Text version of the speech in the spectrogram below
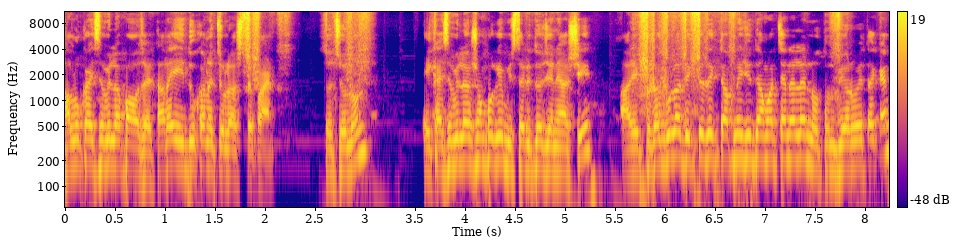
ভালো কাইসাবিলা পাওয়া যায়, তারা এই দোকানে চলে আসতে পারেন। তো চলুন, এই কাইসাবিলা সম্পর্কে বিস্তারিত জেনে আসি। আর এই প্রোডাক্টগুলো দেখতে দেখতে আপনি যদি আমার চ্যানেলে নতুন ভিউয়ার হয়ে থাকেন,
